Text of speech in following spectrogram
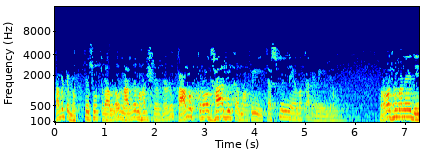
కాబట్టి భక్తి సూత్రాల్లో నారద మహర్షి అంటాడు కామక్రోధాధికమపి తస్మిన్నేవ కరణీయం. క్రోధం అనేది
